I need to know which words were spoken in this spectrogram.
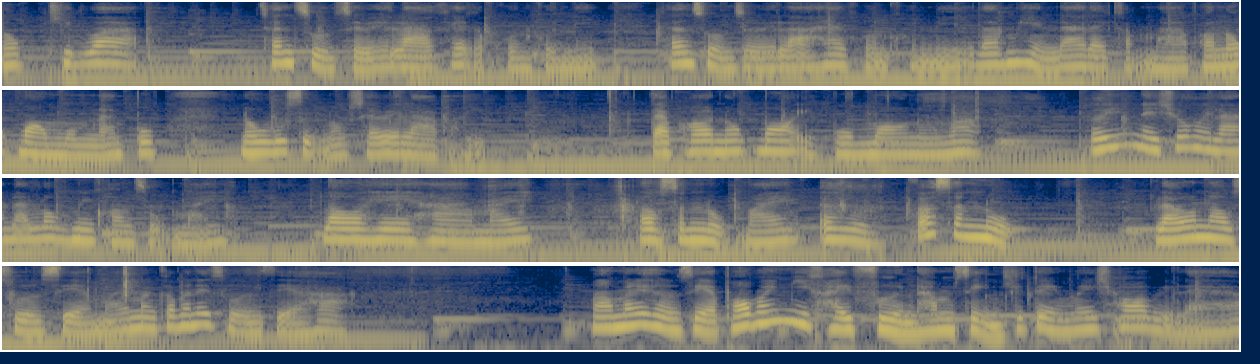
นกคิดว่าฉันสูญเสียเวลาแค่กับคนคนนี้ฉันสูญเสียเวลาให้คนคนนี้ แล้วไม่เห็นได้อะไรกลับมา พอนกมองมุมนั้นปุ๊บนกรู้สึกนกใช้เวลาผิดแต่พอนกมองอีกมุมมองหนึ่งว่าเฮ้ยในช่วงเวลานั้นเรามีความสุขไหม เราเฮฮาไหม เราสนุกไหม เออ ก็สนุก แล้วเราสูญเสียไหม มันก็ไม่ได้สูญเสียค่ะ เราไม่ได้สูญเสีย เพราะไม่มีใครฝืนทำสิ่งที่ตัวเองไม่ชอบอยู่แล้ว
